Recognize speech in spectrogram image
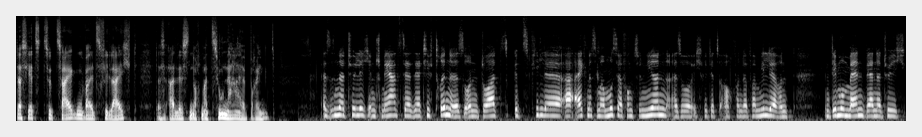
das jetzt zu zeigen, weil es vielleicht das alles noch mal zu nahe bringt? Es ist natürlich ein Schmerz, der sehr tief drin ist und dort gibt es viele Ereignisse. Man muss ja funktionieren. Also ich rede jetzt auch von der Familie und in dem Moment werden natürlich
